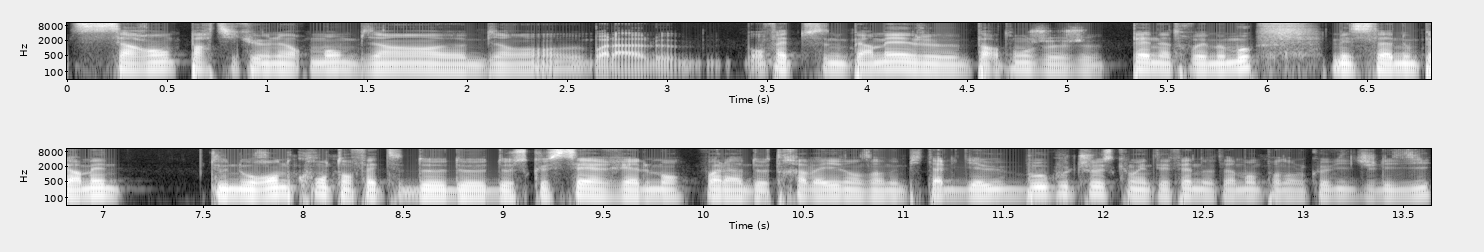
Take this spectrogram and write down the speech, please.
ça rend particulièrement bien, euh, bien, voilà. En fait, ça nous permet, pardon, je, peine à trouver mes mots, mais ça nous permet de nous rendre compte en fait de, de, ce que c'est réellement, voilà, de travailler dans un hôpital. Il y a eu beaucoup de choses qui ont été faites, notamment pendant le Covid, je l'ai dit,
